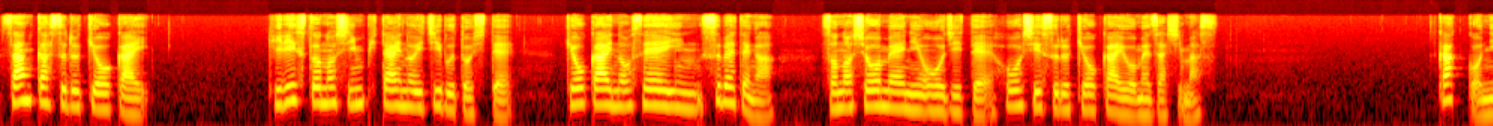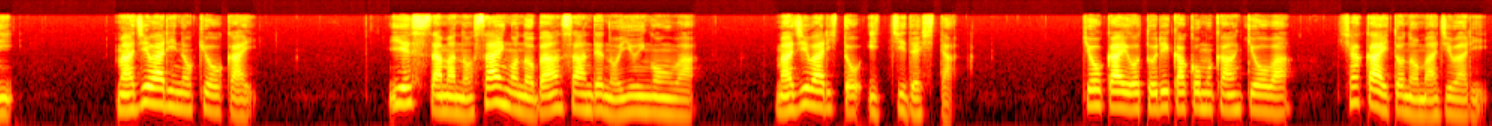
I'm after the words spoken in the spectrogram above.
参加する教会。キリストの神秘体の一部として教会の聖員すべてがその証明に応じて奉仕する教会を目指します。括弧2交わりの教会。イエス様の最後の晩餐での遺言は交わりと一致でした。教会を取り囲む環境は社会との交わり。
